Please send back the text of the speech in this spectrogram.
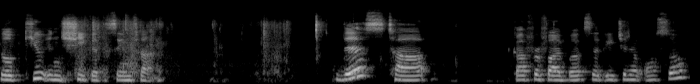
look cute and chic at the same time. This top got for five bucks at H&M also.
